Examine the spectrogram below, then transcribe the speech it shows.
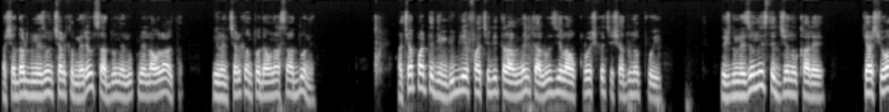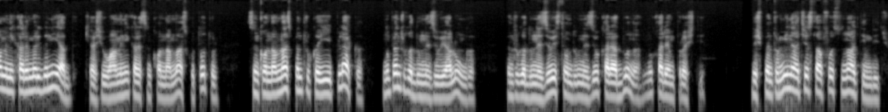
Așadar, Dumnezeu încearcă mereu să adune lucrurile la oaltă. El încearcă întotdeauna să adune. Acea parte din Biblie face literalmente aluzie la o cloșcă ce și adună pui. Deci Dumnezeu nu este genul care, chiar și oamenii care merg în iad, chiar și oamenii care sunt condamnați cu totul, sunt condamnați pentru că ei pleacă, nu pentru că Dumnezeu îi alungă, pentru că Dumnezeu este un Dumnezeu care adună, nu care împrăștie. Deci pentru mine acesta a fost un alt indiciu.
